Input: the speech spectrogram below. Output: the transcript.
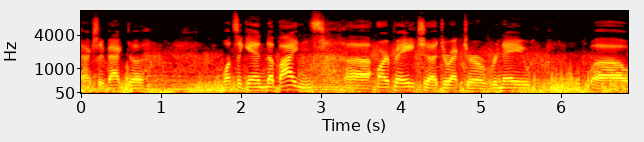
actually back to once again, the Biden's uh, ARPA-H uh, director, Renee uh,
